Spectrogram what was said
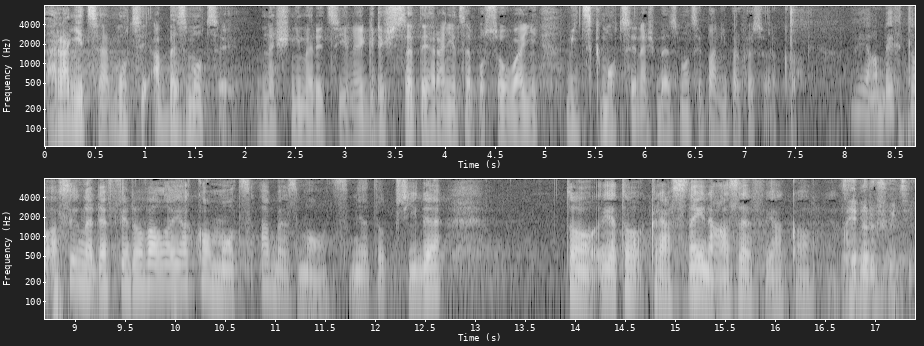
hranice moci a bezmoci dnešní medicíny, když se ty hranice posouvají víc k moci než bezmoci, paní profesorko? Já bych to asi nedefinovala jako moc a bezmoc. Mně to přijde, to, je to krásný název. Jako, jako Zjednodušující.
